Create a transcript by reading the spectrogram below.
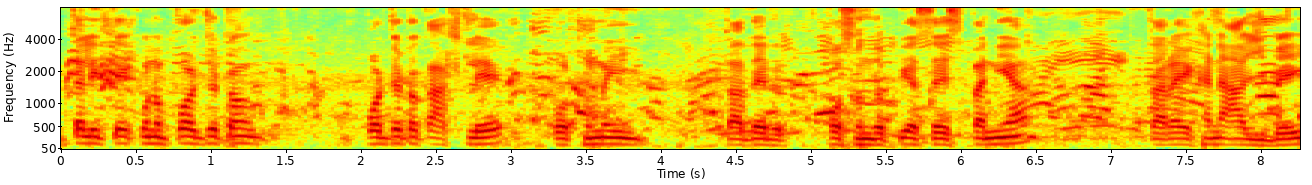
ইতালিতে কোনো পর্যটক পর্যটক আসলে প্রথমেই তাদের পছন্দ পিয়াসা ইস্পানিয়া তারা এখানে আসবেই।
